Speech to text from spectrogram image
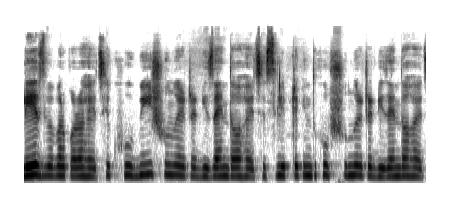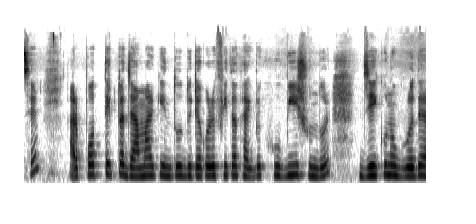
লেস ব্যবহার করা হয়েছে, খুবই সুন্দর এটা ডিজাইন দেওয়া হয়েছে। স্লিপটা কিন্তু খুব সুন্দর একটা ডিজাইন দেওয়া হয়েছে। আর প্রত্যেকটা জামার কিন্তু দুইটা করে ফিতা থাকবে, খুবই সুন্দর। যে কোনো গ্রোদের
